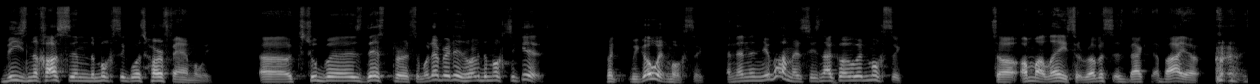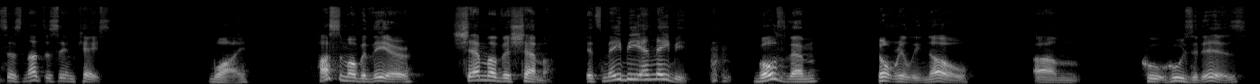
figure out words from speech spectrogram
these nechasim, the muhsik was her family. Uh, Ksuba is this person, whatever it is, whatever the muhsik is. But we go with muhsik. And then in Yavamis, he's not going with muhsik. So Amalei, so Rabbi says back to Abaya, it says not the same case. Why? Hasam over there, Shema v'Shema. It's maybe and maybe. Both of them don't really know um, who whose it is.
